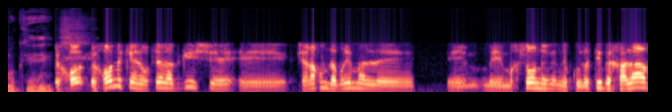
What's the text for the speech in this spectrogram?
אוקיי. Okay. בכל, בכל מקרה, אני רוצה להדגיש שכשאנחנו מדברים על מחסור נקודתי בחלב,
